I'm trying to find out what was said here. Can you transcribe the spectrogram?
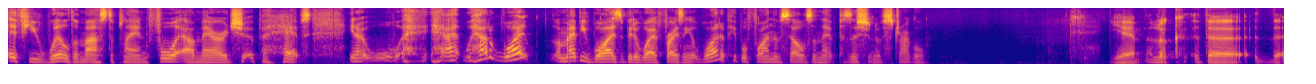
if you will, the master plan for our marriage, perhaps. You know how, how why or maybe why is a better way of phrasing it. Why do people find themselves in that position of struggle? Yeah, look, the the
